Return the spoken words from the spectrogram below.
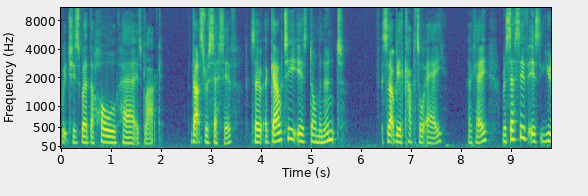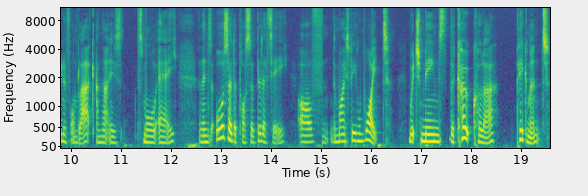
which is where the whole hair is black. That's recessive. So agouti is dominant. So that would be a capital A. Okay. Recessive is uniform black, and that is small a. And then there's also the possibility of the mice being white, which means the coat colour pigment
